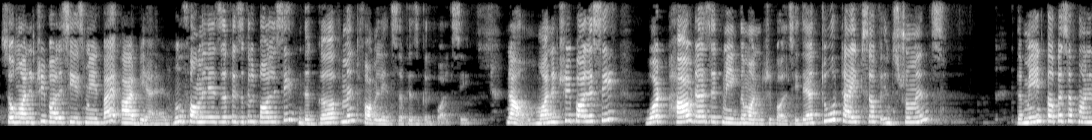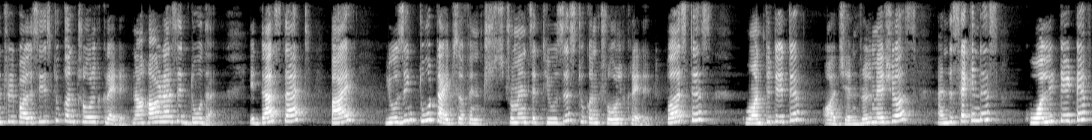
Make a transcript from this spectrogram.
So monetary policy is made by RBI and who formulates the fiscal policy? The government formulates the fiscal policy. Now monetary policy, what how does it make the monetary policy? There are two types of instruments. The main purpose of monetary policy is to control credit. Now how does it do that? It does that by using two types of instruments it uses to control credit. First is quantitative or general measures and the second is qualitative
